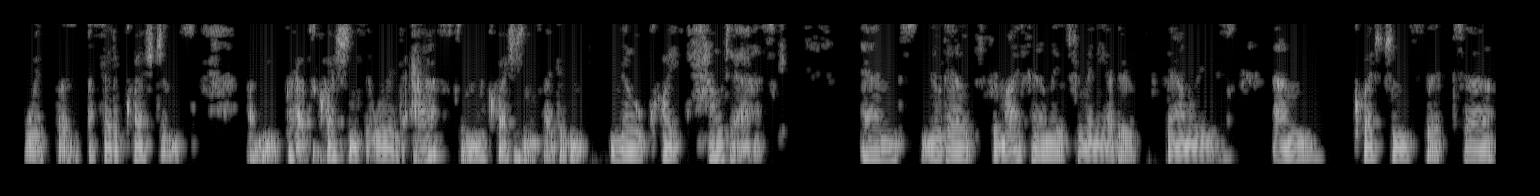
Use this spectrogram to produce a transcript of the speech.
with a, a set of questions. Um, perhaps questions that weren't asked and questions I didn't know quite how to ask. And no doubt for my family, as for many other families, um, questions that uh,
